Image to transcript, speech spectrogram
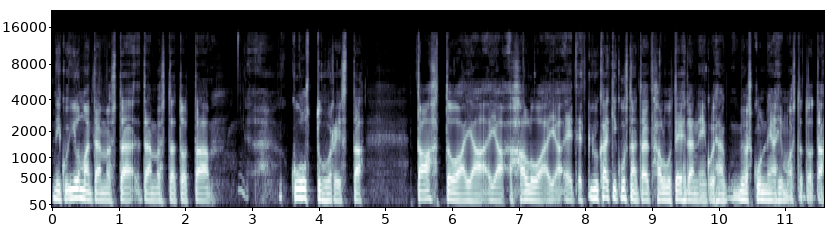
niin kuin ilman tämmöistä, tämmöistä tota, kulttuurista tahtoa ja, ja halua. Ja, et, et kaikki kustantajat haluaa tehdä niin kuin ihan myös kunnianhimoista tota,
